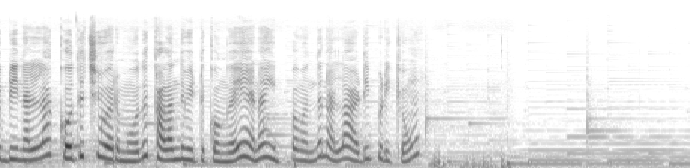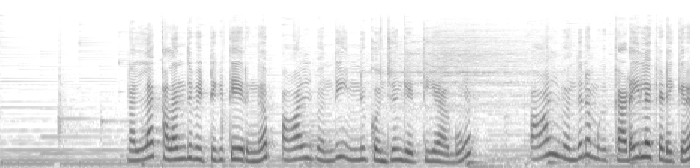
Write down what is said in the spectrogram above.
இப்படி நல்லா கொதிச்சு வரும்போது கலந்து விட்டுக்கோங்க. ஏன்னா இப்போ வந்து நல்லா அடி பிடிக்கும். நல்லா கலந்து விட்டுக்கிட்டே இருங்க. பால் வந்து இன்னும் கொஞ்சம் கெட்டியாகும். பால் வந்து நமக்கு கடையில் கிடைக்கிற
